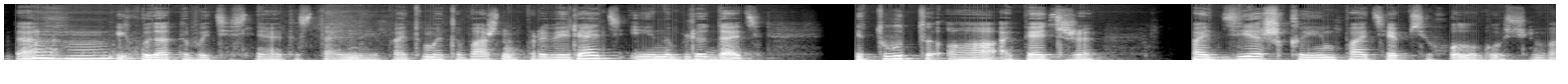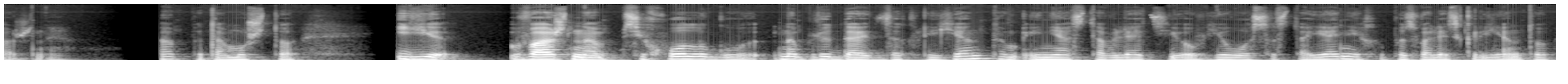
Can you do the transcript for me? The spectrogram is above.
да, угу. и куда-то вытесняет остальные. Поэтому это важно проверять и наблюдать. И тут, а, опять же, поддержка и эмпатия психолога очень важны, да, потому что и важно психологу наблюдать за клиентом и не оставлять его в его состояниях и позволять клиенту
